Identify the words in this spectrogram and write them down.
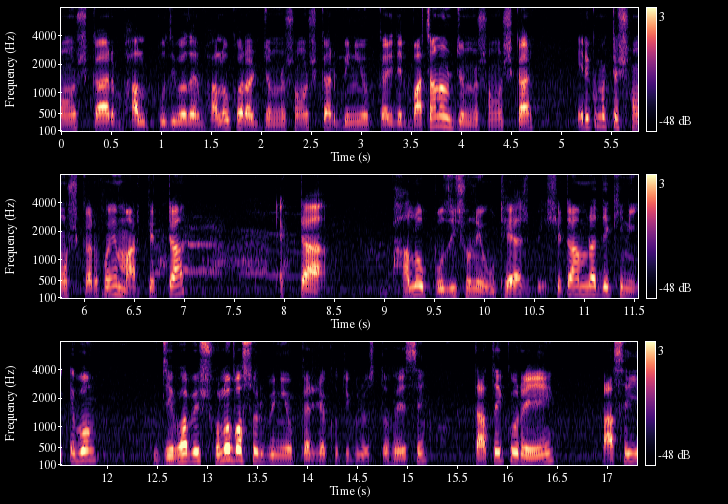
সংস্কার, ভালো পুঁজিবাজার ভালো করার জন্য সংস্কার, বিনিয়োগকারীদের বাঁচানোর জন্য সংস্কার, এরকম একটা সংস্কার হয়ে মার্কেটটা একটা ভালো পজিশনে উঠে আসবে। সেটা আমরা দেখিনি এবং যেভাবে ষোলো বছর বিনিয়োগকারীরা ক্ষতিগ্রস্ত হয়েছে, তাতে করে পাঁচই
